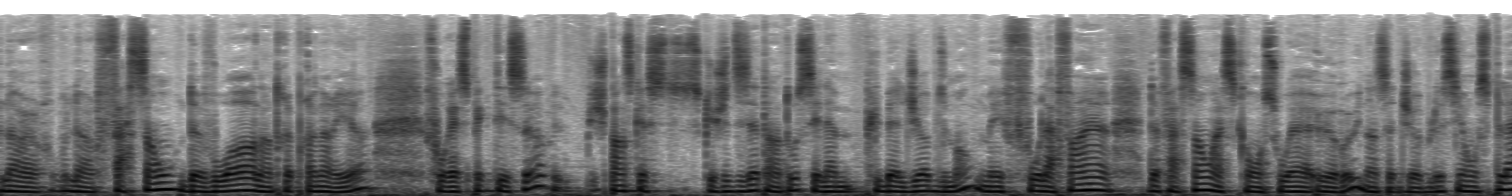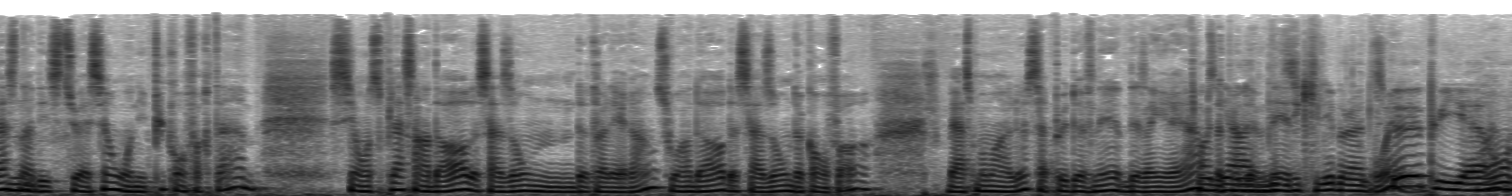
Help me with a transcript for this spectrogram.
leur, leur façon de voir l'entrepreneuriat. Il faut respecter ça. Je pense que ce que je disais tantôt, c'est la plus belle job du monde, mais il faut la faire de façon à ce qu'on soit heureux dans cette job-là. Si on se place dans mm. des situations où on est plus confortable, si on se place en dehors de sa zone de tolérance ou en dehors de sa zone de confort, ben à ce moment-là, ça peut devenir désagréable. On ça peut devenir déséquilibre un petit peu, puis euh, on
